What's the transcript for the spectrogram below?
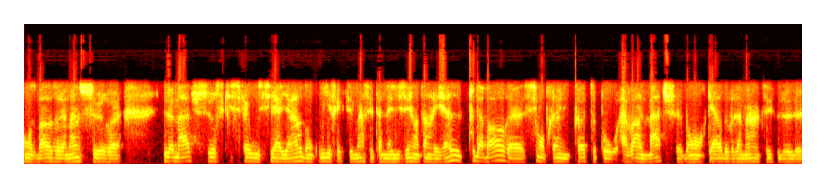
on se base vraiment sur euh, le match sur ce qui se fait aussi ailleurs. Donc oui, effectivement, c'est analysé en temps réel. Tout d'abord, euh, si on prend une cote pour avant le match, euh, bon, on regarde vraiment le,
